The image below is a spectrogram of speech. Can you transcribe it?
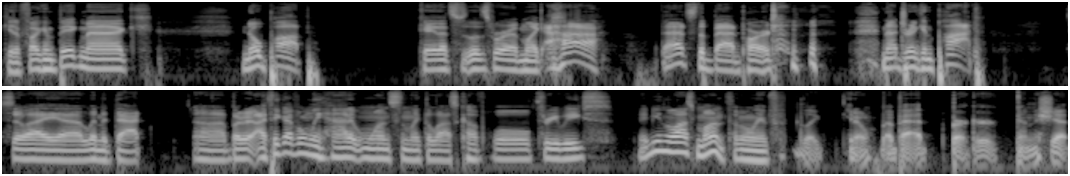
Get a fucking Big Mac, no pop. Okay, that's that's where I'm like, aha, that's the bad part. Not drinking pop. So I uh, limit that. Uh, but I think I've only had it once in like the last couple three weeks, maybe in the last month. I've only had like you know a bad burger kind of shit.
